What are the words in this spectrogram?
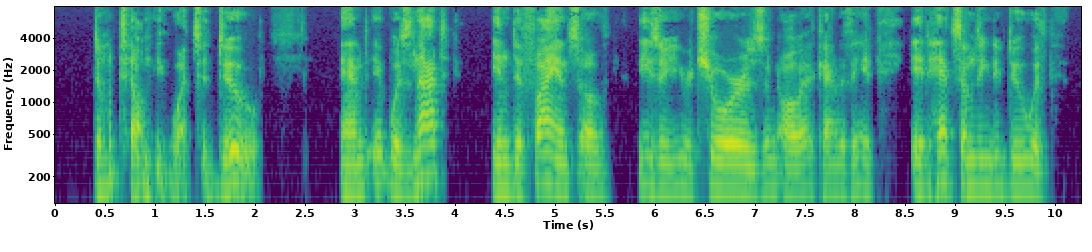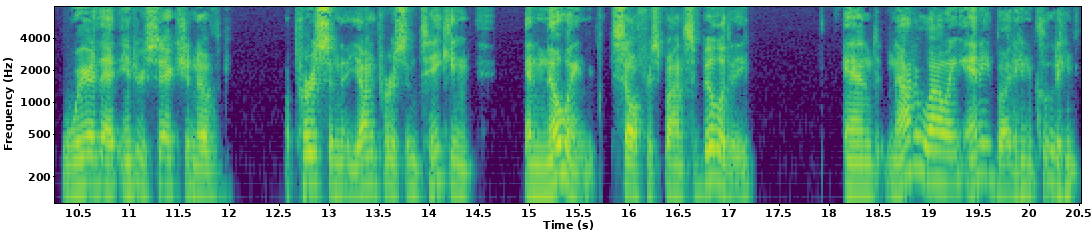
don't tell me what to do. And it was not in defiance of these are your chores and all that kind of thing. It, it had something to do with where that intersection of a person, a young person taking and knowing self responsibility and not allowing anybody, including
